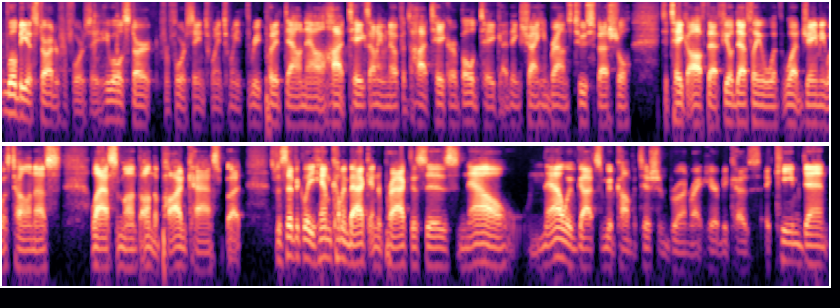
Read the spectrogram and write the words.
will be a starter for Florida State. He will start for Florida State in 2023. Put it down now. Hot takes. I don't even know if it's a hot take or a bold take. I think Shyheim Brown's too special to take off that field. Definitely with what Jammie was telling us last month on the podcast, but specifically him coming back into practices now. Now we've got some good competition brewing right here because Akeem Dent.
